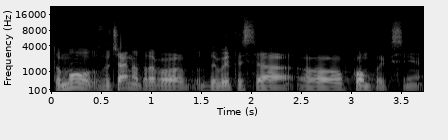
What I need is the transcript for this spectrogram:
Тому, звичайно, треба дивитися о, в комплексі. Е,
